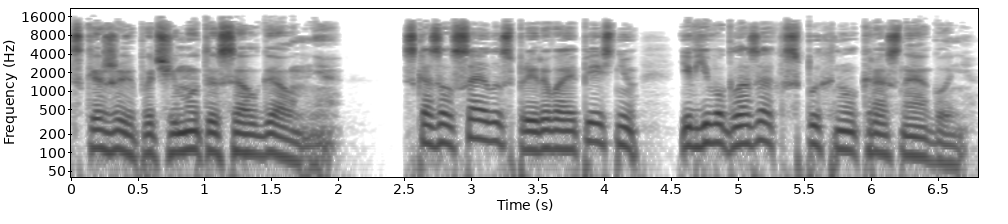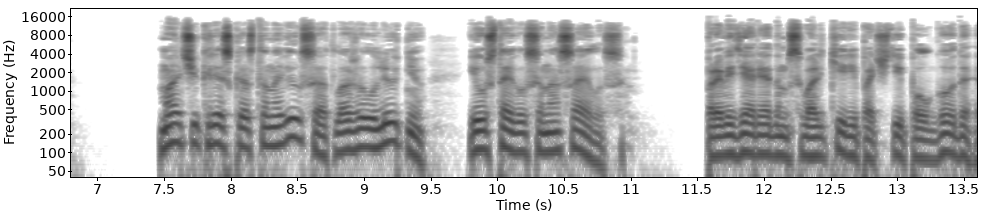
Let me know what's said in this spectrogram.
«Скажи, почему ты солгал мне?» — сказал Сайлос, прерывая песню, и в его глазах вспыхнул красный огонь. Мальчик резко остановился, отложил лютню и уставился на Сайлоса. Проведя рядом с Валькирией почти полгода,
